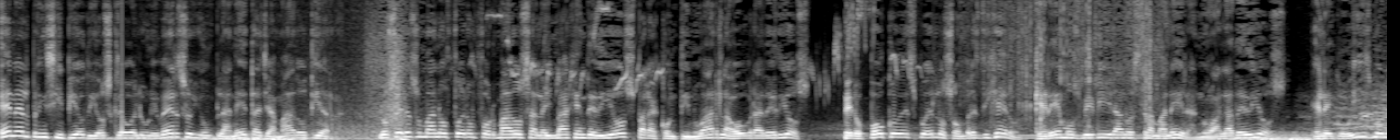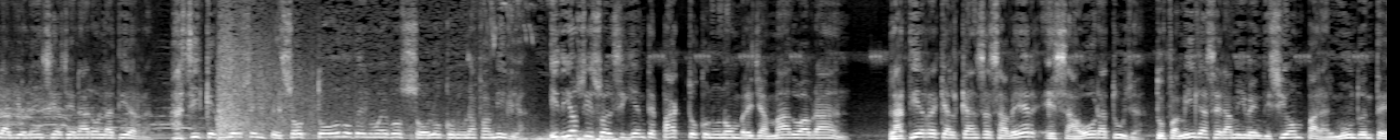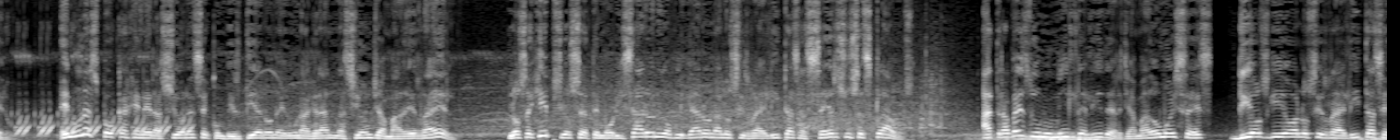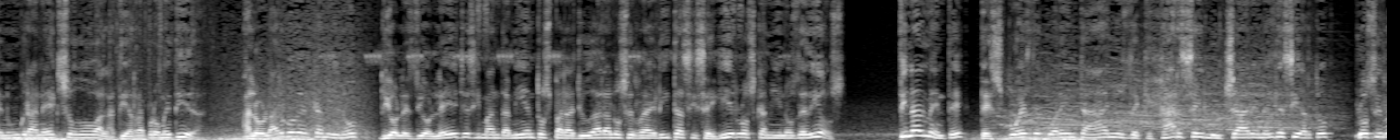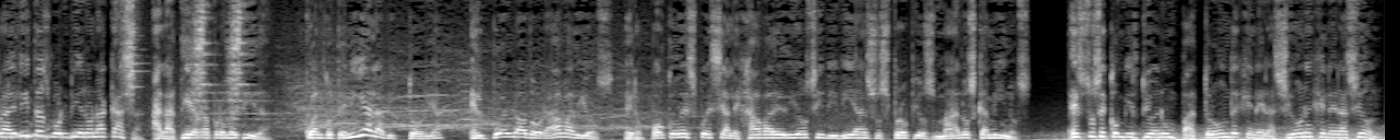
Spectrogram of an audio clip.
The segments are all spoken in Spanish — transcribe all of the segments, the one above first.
En el principio Dios creó el universo y un planeta llamado Tierra. Los seres humanos fueron formados a la imagen de Dios para continuar la obra de Dios. Pero poco después los hombres dijeron, queremos vivir a nuestra manera, no a la de Dios. El egoísmo y la violencia llenaron la tierra, así que Dios empezó todo de nuevo solo con una familia. Y Dios hizo el siguiente pacto con un hombre llamado Abraham. La tierra que alcanzas a ver es ahora tuya. Tu familia será mi bendición para el mundo entero. En unas pocas generaciones se convirtieron en una gran nación llamada Israel. Los egipcios se atemorizaron y obligaron a los israelitas a ser sus esclavos. A través de un humilde líder llamado Moisés, Dios guió a los israelitas en un gran éxodo a la tierra prometida. A lo largo del camino, Dios les dio leyes y mandamientos para ayudar a los israelitas y seguir los caminos de Dios. Finalmente, después de 40 años de quejarse y luchar en el desierto, los israelitas volvieron a casa, a la tierra prometida. Cuando tenía la victoria, el pueblo adoraba a Dios, pero poco después se alejaba de Dios y vivía en sus propios malos caminos. Esto se convirtió en un patrón de generación en generación.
